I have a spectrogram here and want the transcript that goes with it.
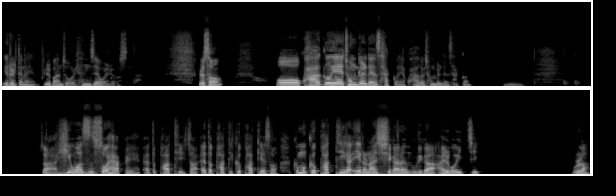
이럴 때는 일반적으로 현재 완료로 쓴다. 그래서 어, 과거에 종결된 사건이에요. 과거에 종결된 사건. 음. 자, he was so happy at the party. 자, at the party 그 파티에서. 그러면 그 파티가 일어난 시간은 우리가 알고 있지? 몰라?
